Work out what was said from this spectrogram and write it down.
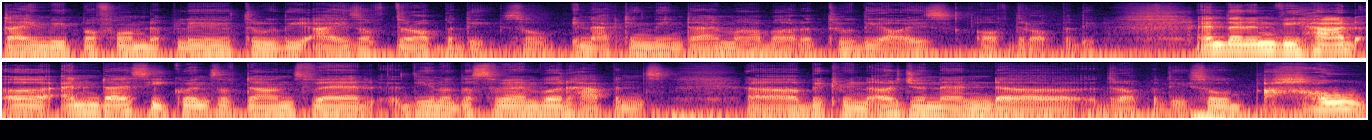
time we performed a play through the eyes of Draupadi, so enacting the entire Mahabharata through the eyes of Draupadi, and then we had uh, an entire sequence of dance where you know the Swayamvar happens uh, between Arjun and uh, Draupadi. So how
